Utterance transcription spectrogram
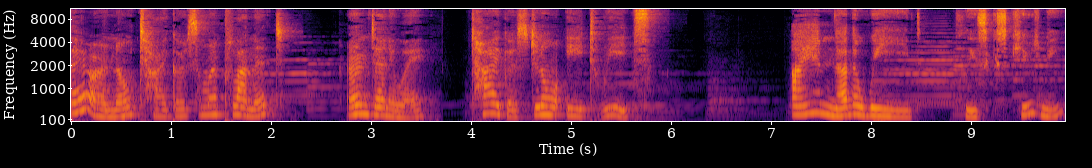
There are no tigers on my planet. And anyway, tigers do not eat weeds. I am not a weed. Please excuse me.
